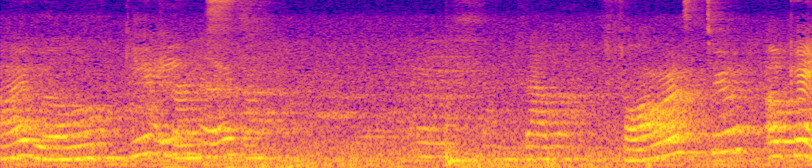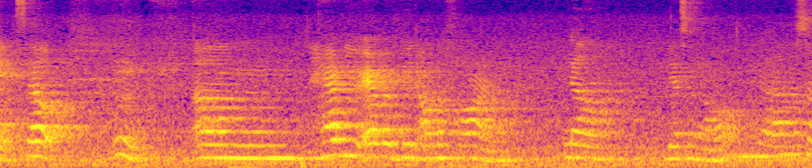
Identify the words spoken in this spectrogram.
I will give her Her. some flowers too. Okay, so, mm, um, have you ever been on the farm? No, Yes or no? No. So,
